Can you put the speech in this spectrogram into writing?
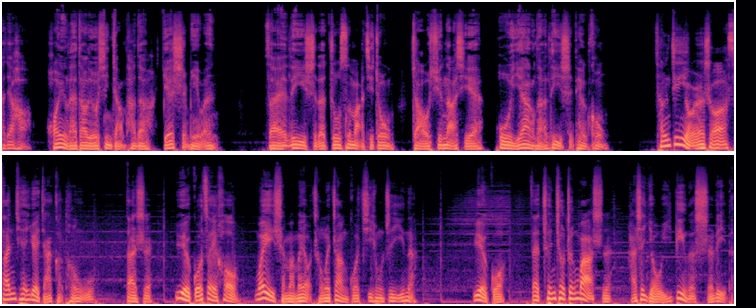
大家好，欢迎来到刘信讲他的野史秘闻，在历史的蛛丝马迹中找寻那些不一样的历史天空。曾经有人说三千越甲可吞吴，但是越国最后为什么没有成为战国七雄之一呢？越国在春秋争霸时还是有一定的实力的，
